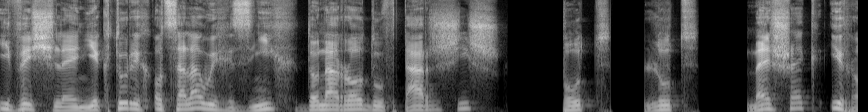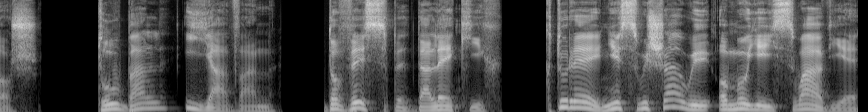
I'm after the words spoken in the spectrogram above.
i wyślę niektórych ocalałych z nich do narodów Tarszisz, Put, Lud, Meszek i Rosz, Tubal i Jawan, do wysp dalekich, które nie słyszały o mojej sławie,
